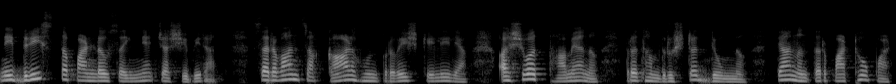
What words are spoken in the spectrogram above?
निद्रिस्त पांडव सैन्याच्या शिबिरात सर्वांचा काळ होऊन प्रवेश केलेल्या अश्वत्थाम्यानं प्रथम दृष्टद्युम्न त्यानंतर पाठोपाठ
